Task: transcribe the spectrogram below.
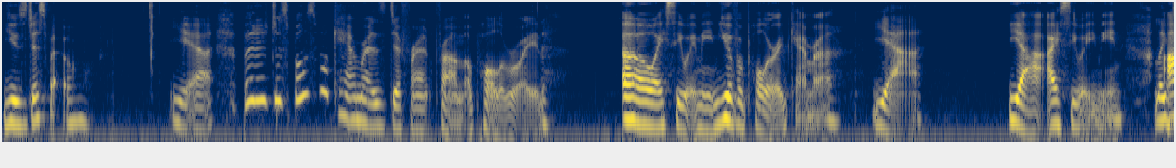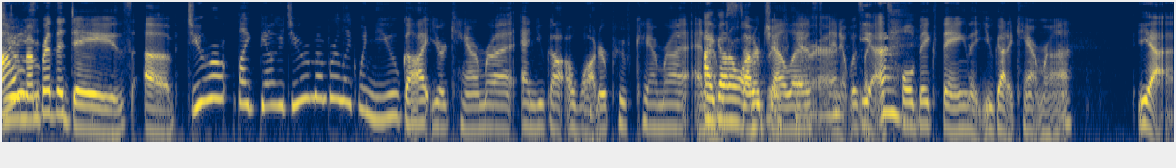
use Dispo. yeah, but a disposable camera is different from a Polaroid. Oh, I see what you mean. You have a Polaroid camera. Yeah. Yeah, I see what you mean. Like, do you remember the days of? Do you re- like Bianca? Do you remember like when you got your camera and you got a waterproof camera? And I I, got was a so waterproof jealous, camera. and it was like Yeah. this whole big thing that you got a camera. Yeah.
